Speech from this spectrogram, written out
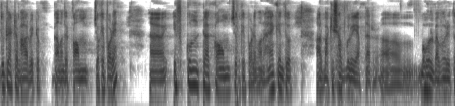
দুটো একটা ভার্ব একটু আমাদের কম চোখে পড়ে ইফ কোনটা কম চোখে পড়ে মনে হয় কিন্তু আর বাকি সবগুলোই আপনার বহুল ব্যবহৃত।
